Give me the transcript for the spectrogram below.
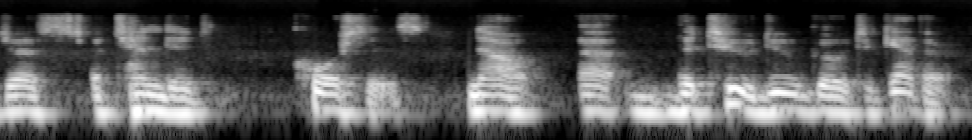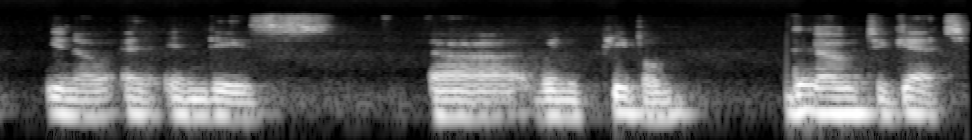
just attended courses. Now, uh, the two do go together, you know, in, in these, uh, when people go to get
